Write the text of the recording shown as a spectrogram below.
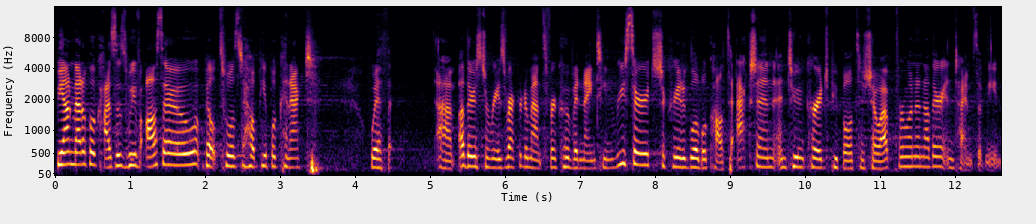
Beyond medical causes, we've also built tools to help people connect with um, others to raise record amounts for COVID 19 research, to create a global call to action, and to encourage people to show up for one another in times of need.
